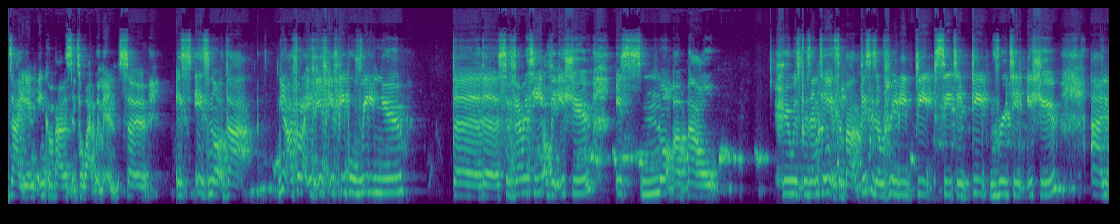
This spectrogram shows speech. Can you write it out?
dying in comparison to white women. So it's it's not that you know i feel like if, if, if people really knew the the severity of the issue it's not about who is presenting it's about this is a really deep seated deep rooted issue. And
